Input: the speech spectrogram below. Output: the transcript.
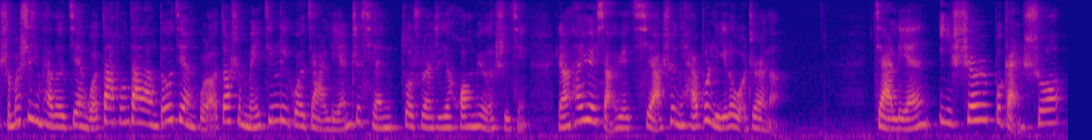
什么事情他都见过，大风大浪都见过了，倒是没经历过贾琏之前做出来这些荒谬的事情。然后他越想越气啊，说你还不离了我这儿呢。贾琏一声不敢说，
